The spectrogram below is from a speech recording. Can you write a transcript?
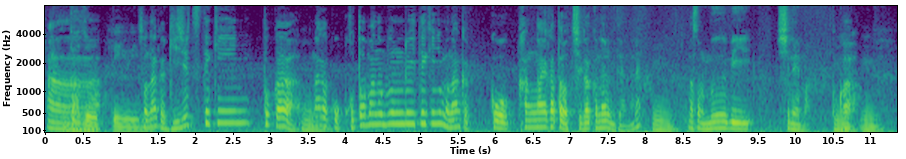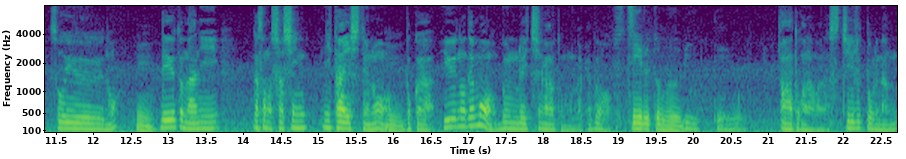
画像っていう意味で。そうなんか技術的とか、うん。なんかこう言葉の分類的にもなんかこう考え方は違くなるみたいなね、うん。まあ、そのムービーシネマとか、うんそういうのうん。でいうと何がその写真に対してのうん。とかいうのでも分類違うと思うんだけど、スチールとムービーっていう。ああとかなのかな。スチールって俺何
